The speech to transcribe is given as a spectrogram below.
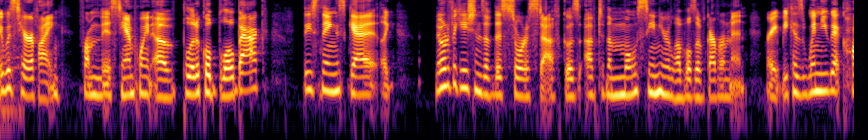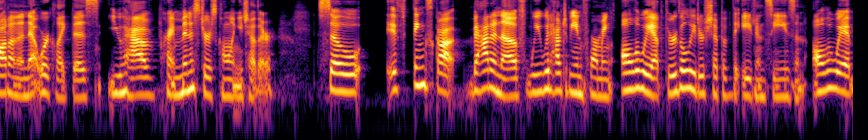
It was terrifying from the standpoint of political blowback. These things get like notifications of this sort of stuff goes up to the most senior levels of government, right? Because when you get caught on a network like this, you have prime ministers calling each other. So if things got bad enough, we would have to be informing all the way up through the leadership of the agencies and all the way up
